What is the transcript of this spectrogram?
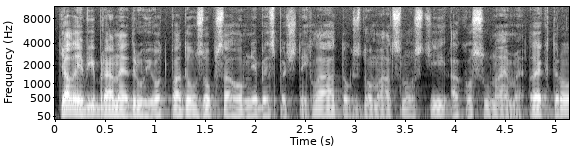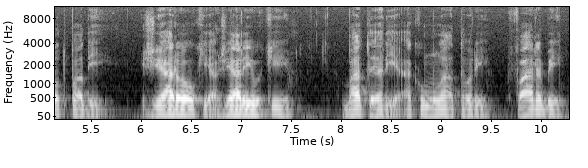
ďalej vybrané druhy odpadov s obsahom nebezpečných látok z domácností, ako sú najmä elektroodpady, žiarovky a žiarivky, batérie, akumulátory, farby,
